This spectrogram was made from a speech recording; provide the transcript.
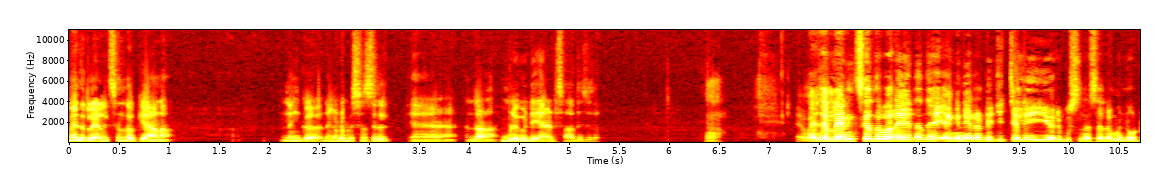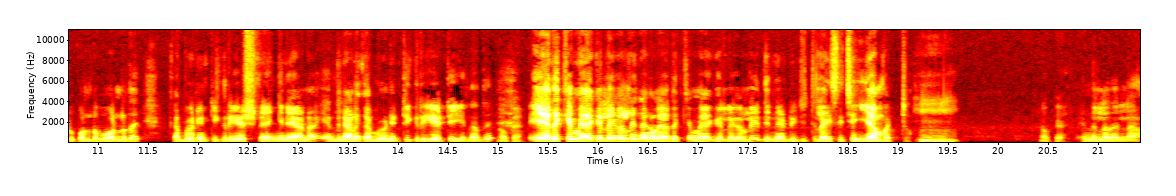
മേജർ ലേണിങ്സ് എന്തൊക്കെയാണ്? നിങ്ങൾക്ക് നിങ്ങളുടെ ബിസിനസ്സിൽ എന്താണ് ഇംപ്ലിമെന്റ് ചെയ്യാനായിട്ട് സാധിച്ചത്? മേജർ ലേണിങ്സ് എന്ന് പറയുന്നത് എങ്ങനെയാണ് ഡിജിറ്റലി ഈ ഒരു ബിസിനസ്സിനെ മുന്നോട്ട് കൊണ്ടുപോകുന്നത് കമ്മ്യൂണിറ്റി ക്രിയേഷൻ എങ്ങനെയാണ് എന്തിനാണ് കമ്മ്യൂണിറ്റി ക്രിയേറ്റ് ചെയ്യുന്നത് ഏതൊക്കെ മേഖലകളിൽ ഞങ്ങൾ ഏതൊക്കെ മേഖലകളിൽ ഇതിനെ ഡിജിറ്റലൈസ് ചെയ്യാൻ പറ്റും? ഓക്കെ എന്നുള്ളതെല്ലാം.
